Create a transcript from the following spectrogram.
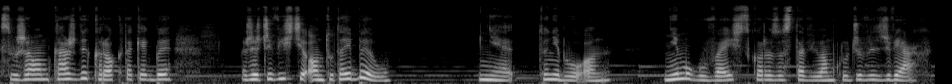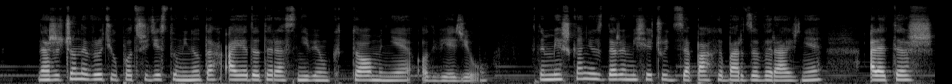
Słyszałam każdy krok, tak jakby rzeczywiście on tutaj był. Nie, to nie był on. Nie mógł wejść, skoro zostawiłam klucz w drzwiach. Narzeczony wrócił po 30 minutach, a ja do teraz nie wiem, kto mnie odwiedził. W tym mieszkaniu zdarza mi się czuć zapachy bardzo wyraźnie, ale też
